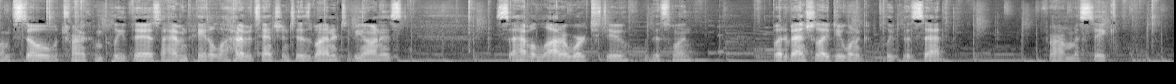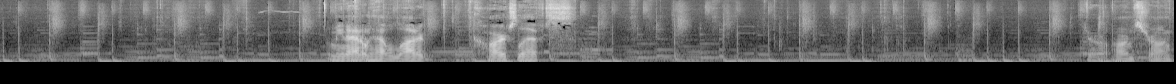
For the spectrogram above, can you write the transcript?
I'm still trying to complete this. I haven't paid a lot of attention to this binder to be honest. So I have a lot of work to do with this one. But eventually I do want to complete this set for our Mystique. Mean, I don't have a lot of cards left. Darrell Armstrong.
